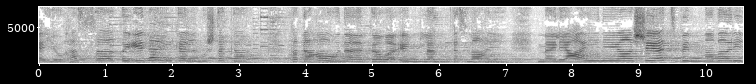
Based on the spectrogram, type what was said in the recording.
أيها الساق إليك المشتكى. قد دعوناك وإن لم تسمعي. ما لعيني عشيت بالنظر.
